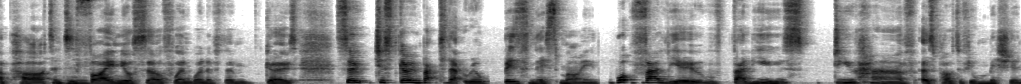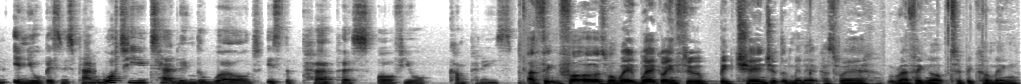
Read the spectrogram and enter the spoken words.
apart and to Mm. find yourself when one of them goes. So, just going back to that real business mind, what value, values do you have as part of your mission in your business plan? What are you telling the world is the purpose of your companies? I think for us, well, we're, we're going through a big change at the minute because we're revving up to becoming,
